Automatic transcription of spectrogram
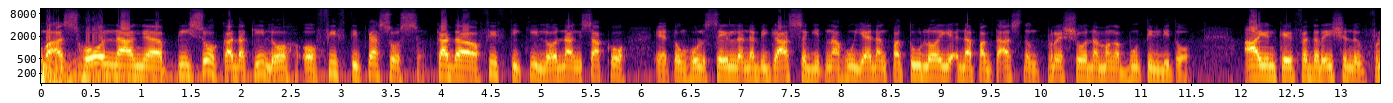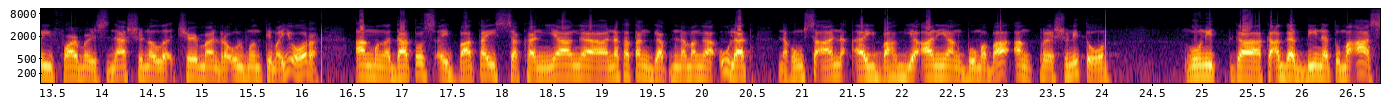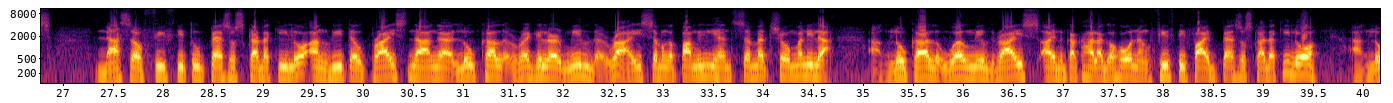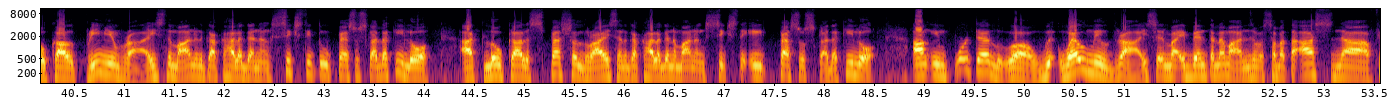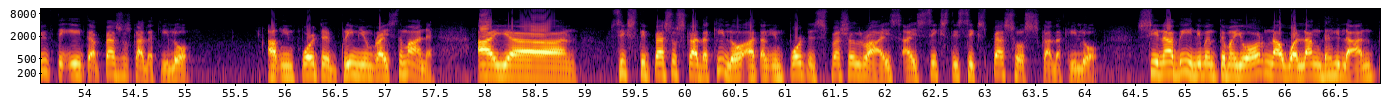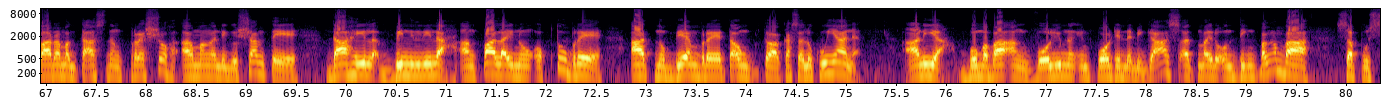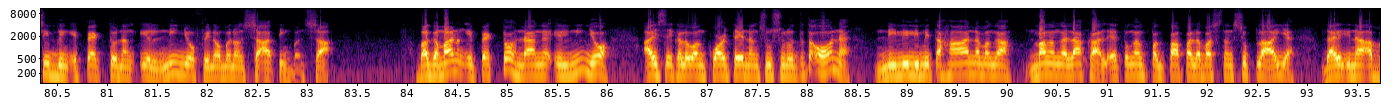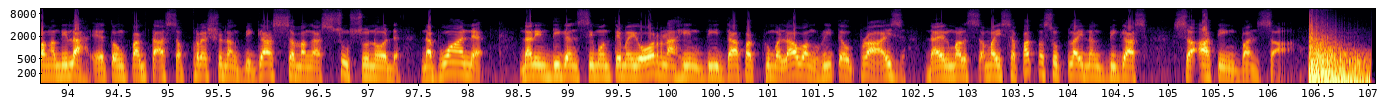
Tumaas ho ng ah, piso kada kilo o 50 pesos kada 50 kilo ng sako. Itong wholesale na bigas sa gitna ho yan ng patuloy na pagtaas ng presyo ng mga butil nito. Ayon kay Federation of Free Farmers National Chairman Raul Montemayor, ang mga datos ay batay sa kanyang ah, natatanggap na mga ulat na kung saan ay bahagyaan niyang bumaba ang presyo nito ngunit ka kaagad din na tumaas. Nasa 52 pesos kada kilo ang retail price ng uh, local regular milled rice sa mga pamilihan sa Metro Manila. Ang local well-milled rice ay nagkakahalaga ho ng 55 pesos kada kilo. Ang local premium rice naman ay nagkakahalaga ng 62 pesos kada kilo at local special rice ay nagkakahalaga naman ng 68 pesos kada kilo. Ang imported uh, well-milled rice ay maibenta naman sa mataas na 58 pesos kada kilo. Ang imported premium rice naman ay ah, 60 pesos kada kilo at ang imported special rice ay 66 pesos kada kilo. Sinabi ni Montemayor na walang dahilan para magtaas ng presyo ang mga negosyante dahil binili nila ang palay noong Oktubre at Nobyembre taong ta- kasalukuyan. Aniya, bumaba ang volume ng imported na bigas at mayroon ding pangamba sa posibleng epekto ng El Nino phenomenon sa ating bansa. Bagaman ang epekto ng El Nino ay sa ikalawang kwarte ng susunod na taon, nililimitahan ng mga mangangalakal itong ang pagpapalabas ng supply dahil inaabangan nila itong pagtaas sa presyo ng bigas sa mga susunod na buwan. Nanindigan si Montemayor na hindi dapat kumalaw ang retail price dahil may sapat na supply ng bigas sa ating bansa.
